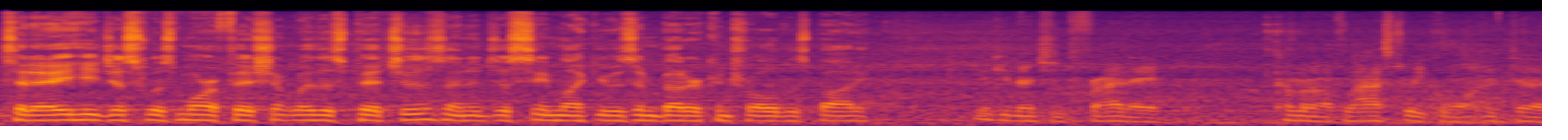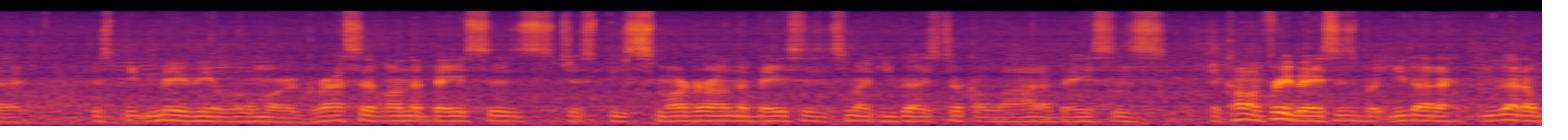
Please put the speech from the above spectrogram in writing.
today he just was more efficient with his pitches, and it just seemed like he was in better control of his body. I think you mentioned Friday, coming off last week, wanting to just be maybe a little more aggressive on the bases, just be smarter on the bases. It seemed like you guys took a lot of bases. They call them free bases, but you gotta you gotta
